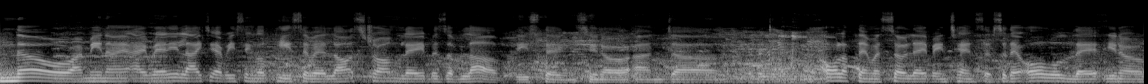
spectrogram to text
No, I mean, I, I really liked every single piece. There were lot, strong labors of love, these things, you know, and um, all of them were so labor intensive. So they're all, la- you know,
